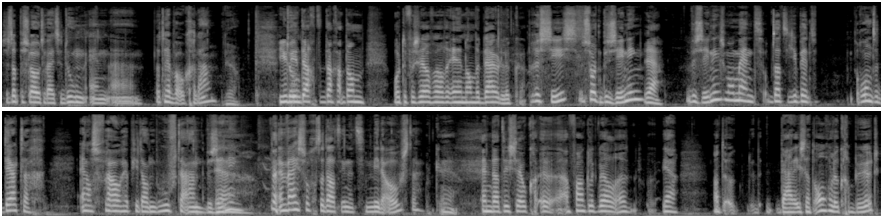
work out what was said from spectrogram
Dus dat besloten wij te doen en eh, dat hebben we ook gedaan. Jullie Toen- dachten, dan, dan wordt er vanzelf wel de een en ander duidelijk. Precies, een soort bezinning. Ja. Bezinningsmoment. Omdat je bent rond de 30 en als vrouw heb je dan behoefte aan bezinning. Ja. En wij zochten dat in het Midden-Oosten. Ja. En dat is ook uh, aanvankelijk wel... Uh, ja, want uh, daar is dat ongeluk gebeurd.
